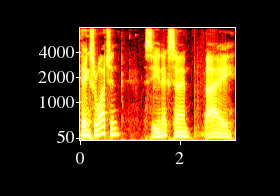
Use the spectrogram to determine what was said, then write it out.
thanks for watching. See you next time. Bye.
